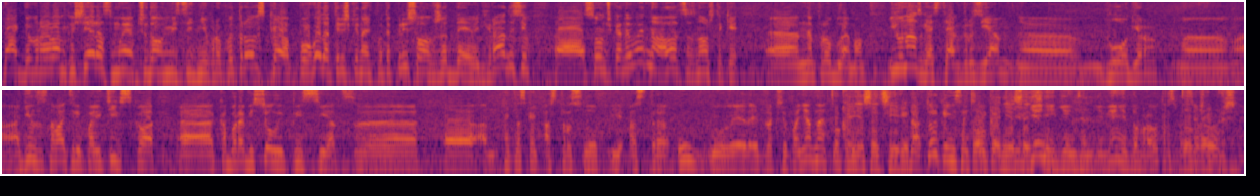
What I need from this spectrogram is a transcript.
Так, доброго ранку ще раз. Ми в чудовому місті Дніпропетровська. Погода трішки навіть потеплішала, вже 9 градусів. Е, Сонечка не видно, але це знову ж таки е, не проблема. І у нас в гостях, друзі, е, блогер, е, один из основателей политического э, кабаре «Веселый писец», э, э, хотел сказать «Острослов» и «Остроум», ну, это, это так все понятно. Только не сатирик. Да, только не сатирик. Только не Евгений сатирик. Гензин. Евгений, доброе утро, спасибо, Доброе что утро. пришли.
